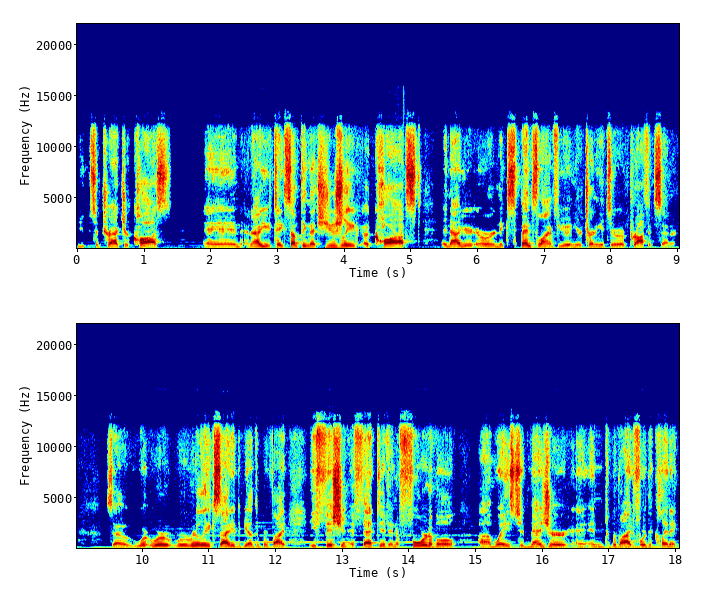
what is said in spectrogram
you subtract your costs and now you take something that's usually a cost and now you're or an expense line for you and you're turning it to a profit center. So we're, we're, we're really excited to be able to provide efficient effective and affordable um, ways to measure and, and, to provide for the clinic.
